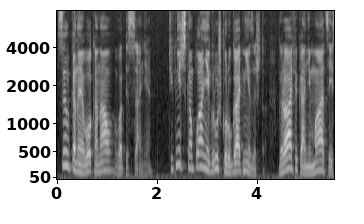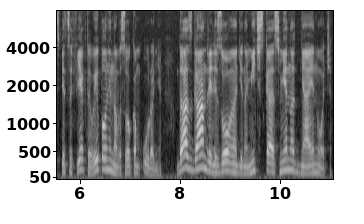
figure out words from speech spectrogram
Ссылка на его канал в описании. В техническом плане игрушку ругать не за что. Графика, анимация и спецэффекты выполнены на высоком уровне. В Dust Gun реализована динамическая смена дня и ночи,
